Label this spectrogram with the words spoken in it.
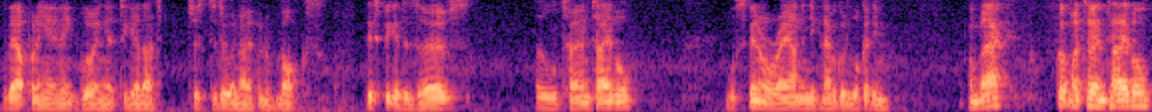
without putting anything gluing it together just to do an open box. This figure deserves a little turntable. We'll spin him around and you can have a good look at him. I'm back. Got my turntable.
